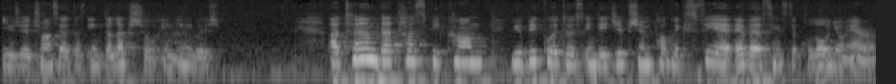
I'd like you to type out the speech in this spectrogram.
usually translated as intellectual in English. A term that has become ubiquitous in the Egyptian public sphere ever since the colonial era.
